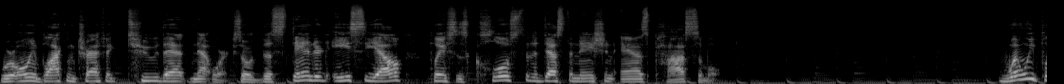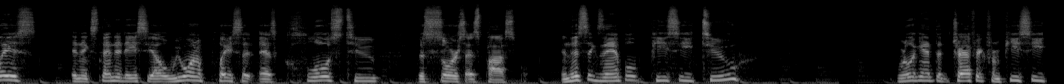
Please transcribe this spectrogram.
we're only blocking traffic to that network. So the standard ACL places close to the destination as possible. When we place an extended ACL, we want to place it as close to the source as possible. In this example, PC2 we're looking at the traffic from PC2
